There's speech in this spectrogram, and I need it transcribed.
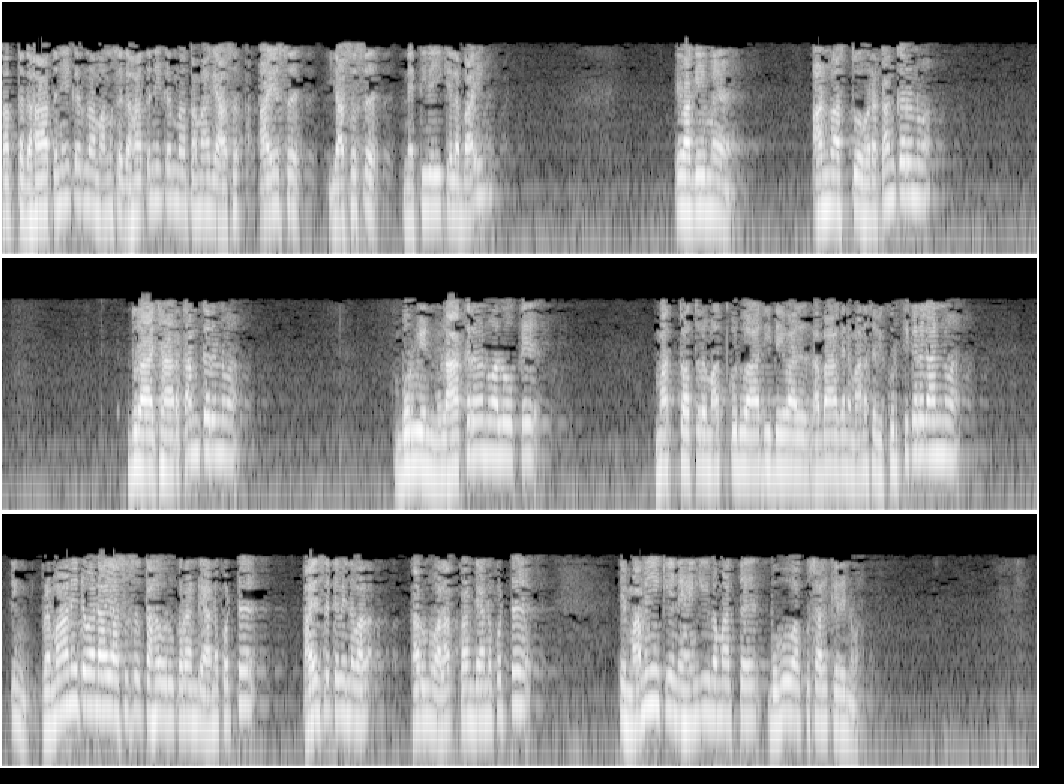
සත්ත්ව ඝාතනය කරනවා, මනුෂ්‍ය ඝාතනය කරනවා, තමාගේ ආයස යසස නැති වෙයි කියලා බයි. ඒ වගේම අන්වස්තුව හොරකම් කරනවා. දුරාචාරකම් කරනවා. බොරුවෙන් මුලා කරනවා ලෝකය. මත් වතුර මත් කුඩු ආදී දේවල් ලබාගෙන මනස විකෘති කරගන්නවා. ඉතින් ප්‍රමාණයට වඩා යසස තහවුරු කරන්න යනකොට අයසට වෙන කරුණු වළක්වන්න යනකොට ඒ මමයේ කියන හැඟීම මත බොහෝ අකුසල් කෙරෙනවා.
